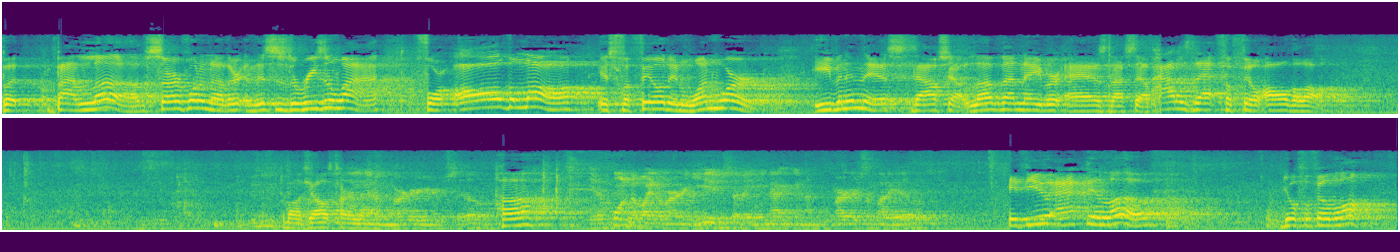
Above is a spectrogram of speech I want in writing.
but by love serve one another. And this is the reason why. For all the law is fulfilled in one word. Even in this, thou shalt love thy neighbor as thyself. How does that fulfill all the law? Come on, y'all's turn now. Murder yourself. Huh? You don't want nobody to murder you, so you're not going to murder somebody else. If you act in love, you'll fulfill the law.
